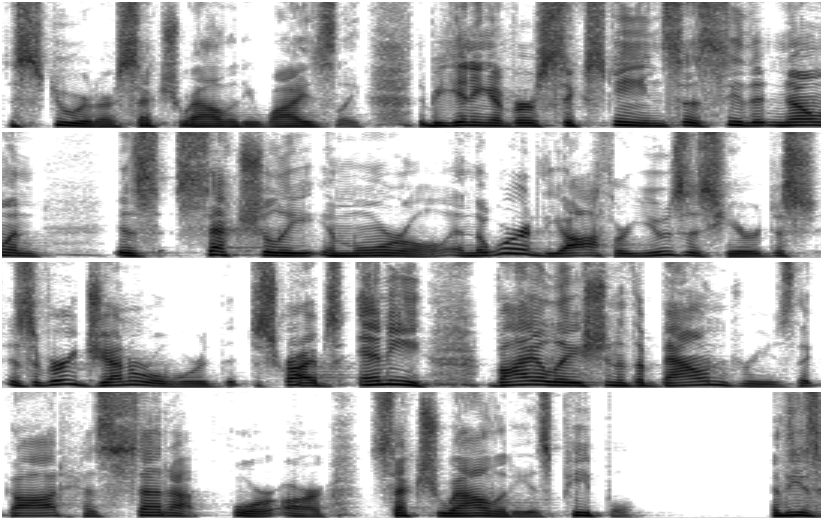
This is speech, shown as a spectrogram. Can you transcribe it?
To steward our sexuality wisely. The beginning of verse 16 says, See that no one is sexually immoral. And the word the author uses here is a very general word that describes any violation of the boundaries that God has set up for our sexuality as people. And these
